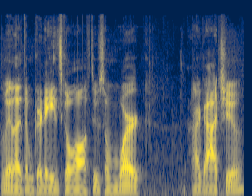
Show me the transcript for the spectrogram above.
Let me let them grenades go off. Do some work. I got you.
